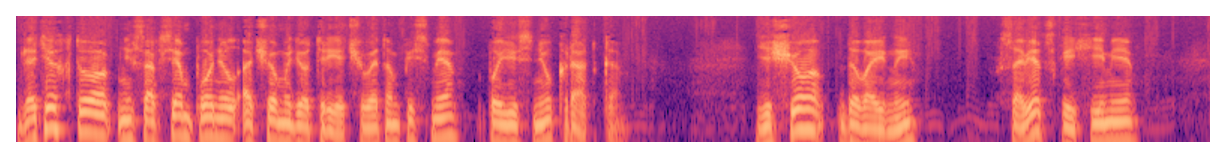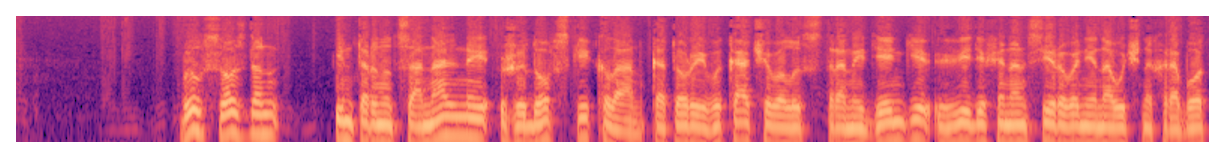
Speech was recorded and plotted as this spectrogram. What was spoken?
Для тех, кто не совсем понял, о чем идет речь в этом письме, поясню кратко. Еще до войны в советской химии был создан интернациональный жидовский клан, который выкачивал из страны деньги в виде финансирования научных работ,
